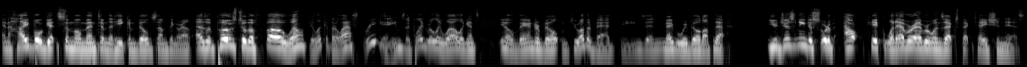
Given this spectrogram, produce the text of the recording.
And Heupel gets some momentum that he can build something around, as opposed to the foe. Well, if you look at their last three games, they played really well against, you know, Vanderbilt and two other bad teams, and maybe we build off of that. You just need to sort of outkick whatever everyone's expectation is.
